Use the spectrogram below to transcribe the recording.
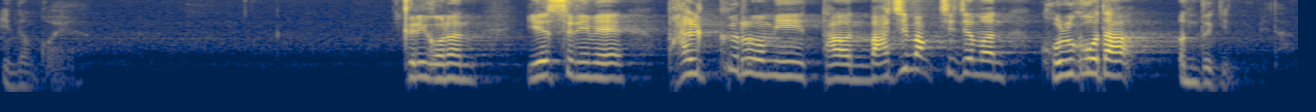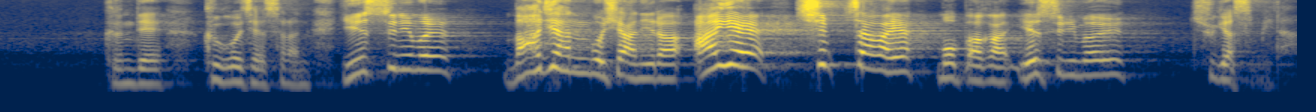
있는 거예요. 그리고는 예수님의 발걸음이 닿은 마지막 지점은 골고다 언덕입니다. 그런데 그곳에서는 예수님을 맞이한 곳이 아니라 아예 십자가에 못 박아 예수님을 죽였습니다.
